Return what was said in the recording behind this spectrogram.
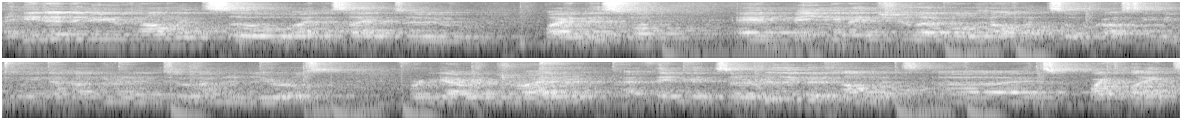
I needed a new helmet so I decided to buy this one and being an entry-level helmet so costing between 100 and 200 euros for the average rider I think it's a really good helmet. Uh, it's quite light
